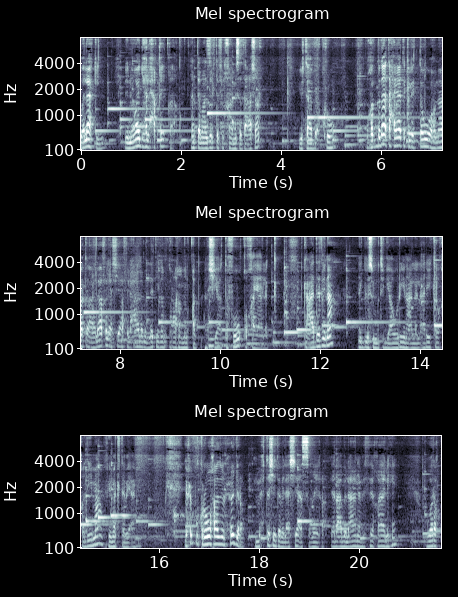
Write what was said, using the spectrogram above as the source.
ولكن لنواجه الحقيقة. أنت ما زلت في الخامسة عشر. يتابع كرو وقد بدأت حياتك للتو وهناك آلاف الأشياء في العالم التي لم تراها من قبل. أشياء تفوق خيالك. كعادتنا نجلس متجاورين على الأريكة القديمة في مكتب أبي يحب كرو هذه الحجرة المحتشدة بالأشياء الصغيرة. يلعب الآن بثقاله ورق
